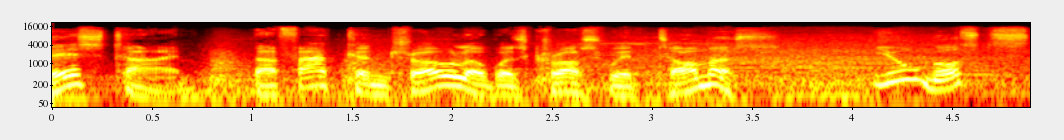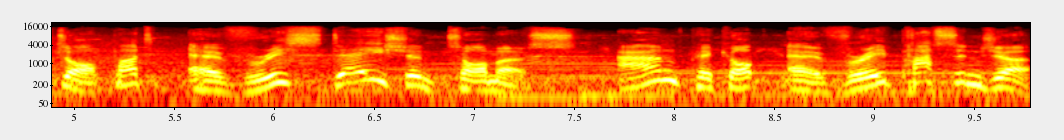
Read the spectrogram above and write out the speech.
This time, the Fat Controller was cross with Thomas. You must stop at every station, Thomas, and pick up every passenger,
